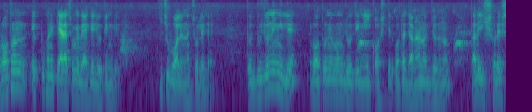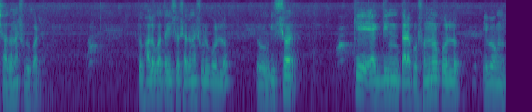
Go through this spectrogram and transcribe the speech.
রতন একটুখানি টেরা চোখে দেখে যতীনকে। কিছু বলে না, চলে যায়। তো দুজনে মিলে রতন এবং যতীন এই কষ্টের কথা জানানোর জন্য তারা ঈশ্বরের সাধনা শুরু করে। তো ভালো কথা, ঈশ্বর সাধনা শুরু করল। তো ঈশ্বরকে একদিন তারা প্রসন্নও করল এবং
